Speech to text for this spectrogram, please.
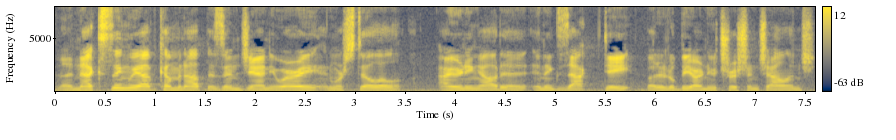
The next thing we have coming up is in January, and we're still ironing out a, an exact date, but it'll be our nutrition challenge.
